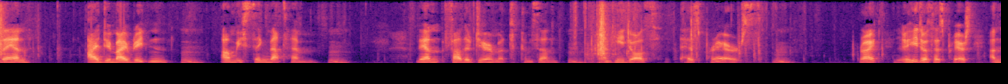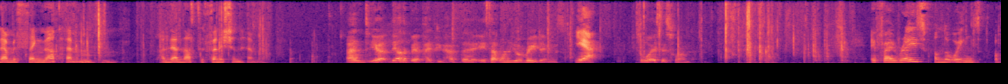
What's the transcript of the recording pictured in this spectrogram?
Then I do my reading and we sing that hymn. Then Father Dermot comes in and he does his prayers. Hmm. Right? He does his prayers and then we sing that hymn. Hmm, hmm. And then that's the finishing hymn. And yeah, the other bit of paper you have there is that one of your readings. Yeah. So what is this one? If I rise on the wings of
